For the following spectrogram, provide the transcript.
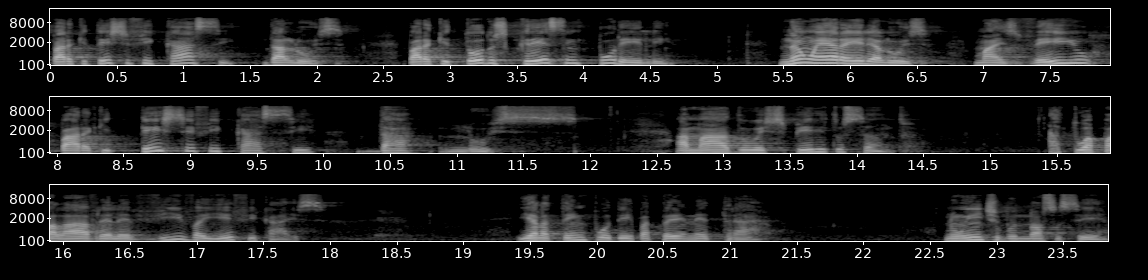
para que testificasse da luz, para que todos crescem por ele. Não era ele a luz, mas veio para que testificasse da luz. Amado Espírito Santo, a tua palavra ela é viva e eficaz. E ela tem poder para penetrar no íntimo do nosso ser,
